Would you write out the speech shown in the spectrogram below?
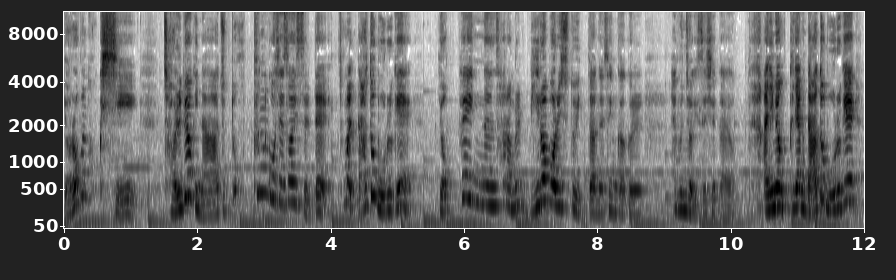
여러분 혹시 절벽이나 아주 높은 곳에 서 있을 때 정말 나도 모르게 옆에 있는 사람을 밀어버릴 수도 있다는 생각을 해본 적 있으실까요? 아니면 그냥 나도 모르게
